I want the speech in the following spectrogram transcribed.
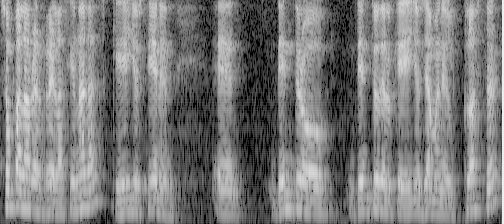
Son palabras relacionadas que ellos tienen eh, dentro, dentro de lo que ellos llaman el cluster.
